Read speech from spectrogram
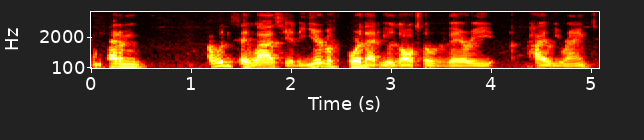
we had him. I wouldn't say last year. The year before that, he was also very highly ranked.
